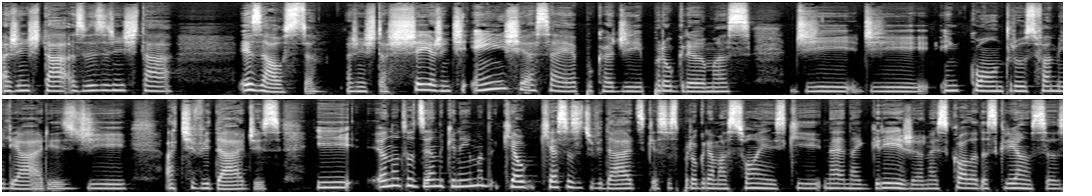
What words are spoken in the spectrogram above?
a gente está, às vezes a gente está exausta, a gente está cheia, a gente enche essa época de programas, de, de encontros familiares, de atividades, e eu não estou dizendo que nenhuma que, que essas atividades, que essas programações, que né, na igreja, na escola das crianças,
